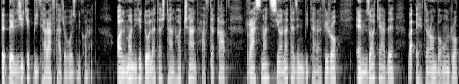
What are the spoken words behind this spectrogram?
به بلژیک بیطرف تجاوز می کند. آلمانی که دولتش تنها چند هفته قبل رسما سیانت از این بیطرفی را امضا کرده و احترام به اون رو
